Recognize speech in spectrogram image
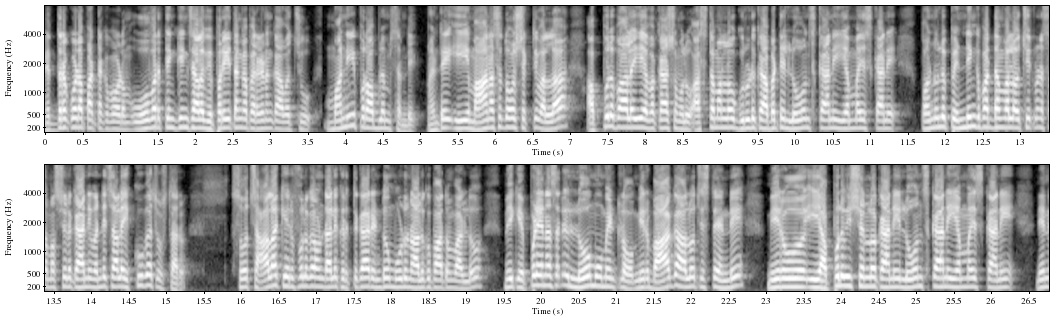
నిద్ర కూడా పట్టకపోవడం ఓవర్ థింకింగ్ చాలా విపరీతంగా పెరగడం కావచ్చు. మనీ ప్రాబ్లమ్స్ అండి. అంటే ఈ మానస దోష శక్తి వల్ల అప్పుల పాలయ్యే అవకాశములు అష్టమంలో గురుడు కాబట్టి లోన్స్ కానీ ఈఎంఐస్ కానీ పన్నులు పెండింగ్ పడడం వల్ల వచ్చేటువంటి సమస్యలు కానీ ఇవన్నీ చాలా ఎక్కువగా చూస్తారు. సో చాలా కేర్ఫుల్గా ఉండాలి. కృతిగా రెండు మూడు నాలుగు పాదం వాళ్ళు. మీకు ఎప్పుడైనా సరే లో మూమెంట్లో మీరు బాగా ఆలోచిస్తే అండి మీరు ఈ అప్పుల విషయంలో కానీ లోన్స్ కానీ ఈఎంఐస్ కానీ నేను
